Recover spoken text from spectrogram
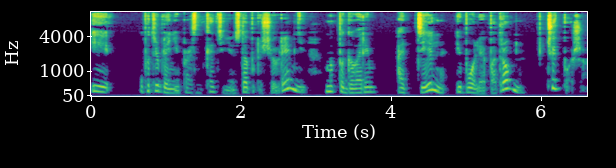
и употреблении present continuous до будущего времени мы поговорим отдельно и более подробно чуть позже.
